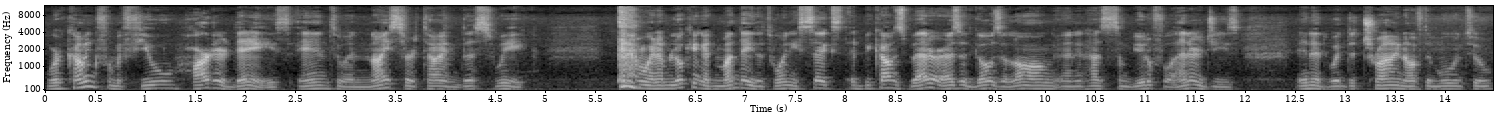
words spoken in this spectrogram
we're coming from a few harder days into a nicer time this week when I'm looking at Monday the 26th, it becomes better as it goes along and it has some beautiful energies in it with the trine of the moon to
